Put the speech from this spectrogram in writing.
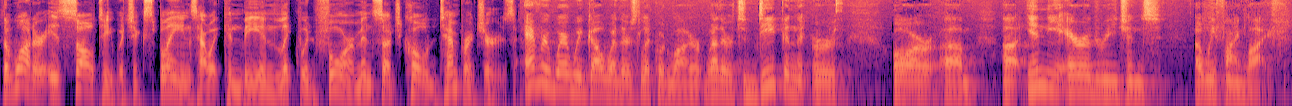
The water is salty, which explains how it can be in liquid form in such cold temperatures. Everywhere we go where there's liquid water, whether it's deep in the earth or um, uh, in the arid regions, uh, we find life.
